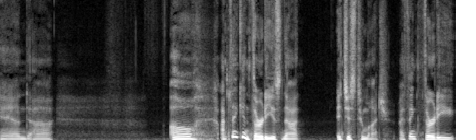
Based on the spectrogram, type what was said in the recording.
and uh, Oh, I'm thinking 30 is not, it's just too much. I think 30,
